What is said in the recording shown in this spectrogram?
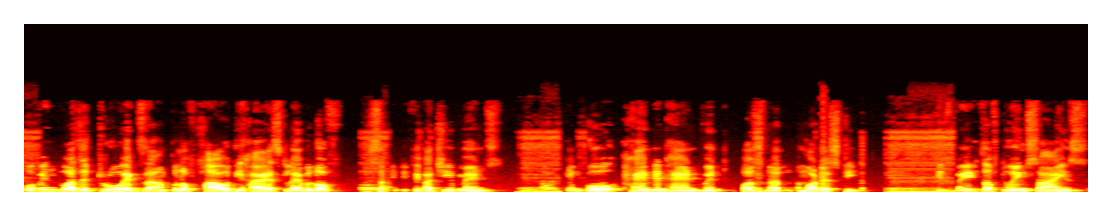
Govind was a true example of how the highest level of scientific achievements uh, can go hand in hand with personal modesty. His ways of doing science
